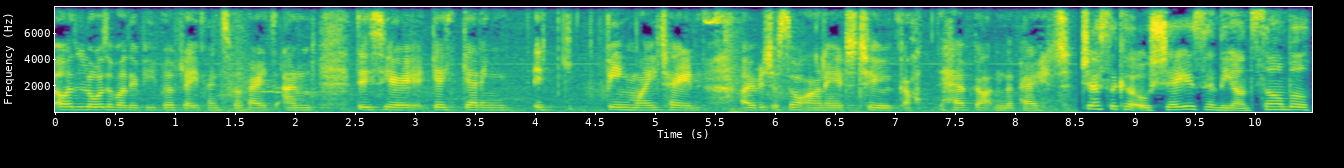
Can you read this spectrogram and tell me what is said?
loads of other people play principal parts, and this year get, getting it being my turn, I was just so honoured to got, have gotten the part. Jessica O'Shea is in the ensemble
